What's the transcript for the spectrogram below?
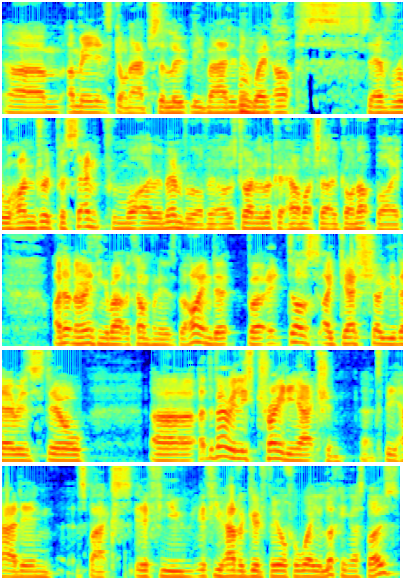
Um, I mean, it's gone absolutely mad, and it hmm. went up several hundred percent from what I remember of it. I was trying to look at how much that had gone up by. I don't know anything about the company that's behind it, but it does, I guess, show you there is still, uh, at the very least, trading action uh, to be had in SPACs if you if you have a good feel for where you're looking, I suppose.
